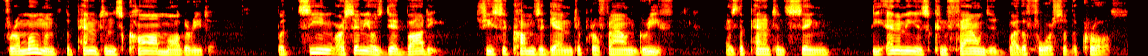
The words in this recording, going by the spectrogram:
For a moment, the penitents calm Margarita, but seeing Arsenio's dead body, she succumbs again to profound grief as the penitents sing, The enemy is confounded by the force of the cross.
